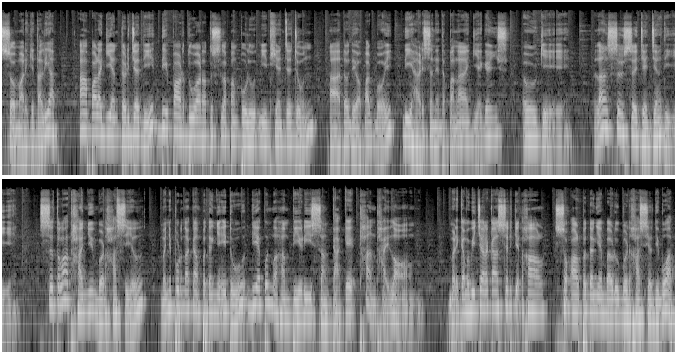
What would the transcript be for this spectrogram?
So mari kita lihat apalagi yang terjadi di part 280 Nitian Cecun atau Dewa Pak Boy di hari Senin depan lagi ya guys. Oke, langsung saja jadi. Setelah Tanyun berhasil menyempurnakan pedangnya itu, dia pun menghampiri sang kakek Tan Tai Long. Mereka membicarakan sedikit hal soal pedang yang baru berhasil dibuat,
